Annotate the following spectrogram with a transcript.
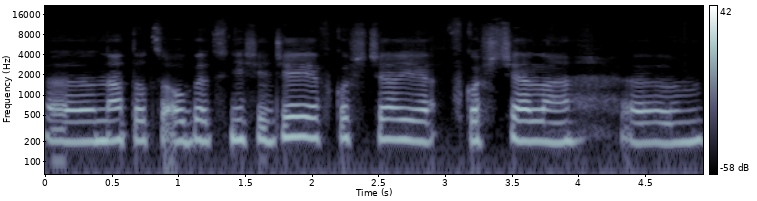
e, na to, co obecnie się dzieje w kościele. W kościele. E,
